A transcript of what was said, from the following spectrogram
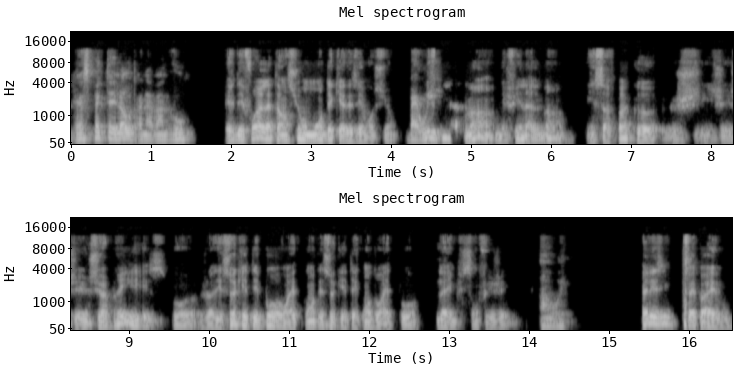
Respectez l'autre en avant de vous. Et des fois, la tension monte dès qu'il y a des émotions. Ben oui. Mais finalement, mais finalement, ils ne savent pas que j'ai une surprise. Pour, je leur dis, ceux qui étaient pour vont être contre et ceux qui étaient contre vont être pour. Là, ils sont figés. Ah oui. Allez-y, préparez-vous.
